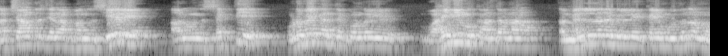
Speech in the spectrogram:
ಲಕ್ಷಾಂತರ ಜನ ಬಂದು ಸೇರಿ ಅವ್ರಿಗೆ ಒಂದು ಶಕ್ತಿ ಕೊಡಬೇಕಂತ ಈ ವಾಹಿನಿ ಮುಖಾಂತರ ತಮ್ಮೆಲ್ಲರಲ್ಲಿ ಕೈ ಮುಗಿದು ನಾನು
